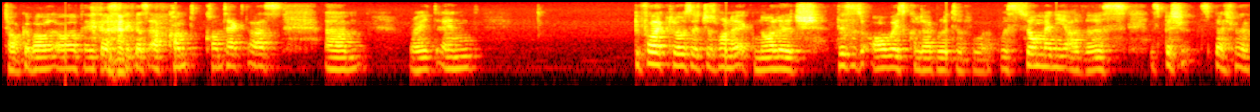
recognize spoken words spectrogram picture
talk about our papers, pick us up, con contact us, um, right? And before I close, I just want to acknowledge this is always collaborative work with so many others, especially, especially,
